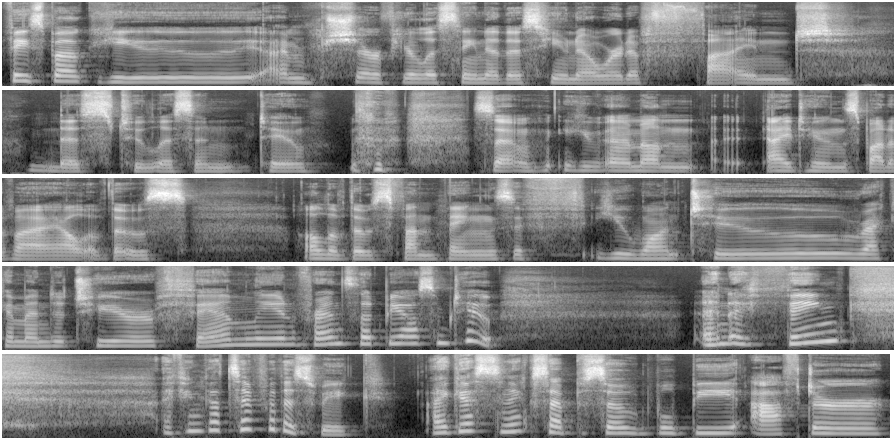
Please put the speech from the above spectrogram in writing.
Facebook. You I'm sure if you're listening to this, you know where to find this to listen to. so I'm on iTunes, Spotify, all of those all of those fun things. If you want to recommend it to your family and friends, that'd be awesome too. And I think I think that's it for this week. I guess next episode will be after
